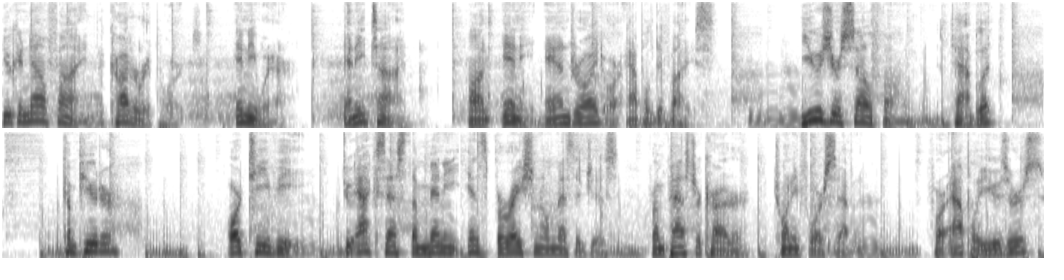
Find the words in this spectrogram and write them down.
You can now find the Carter Report anywhere, anytime, on any Android or Apple device. Use your cell phone, tablet, computer, or TV to access the many inspirational messages from Pastor Carter 24 7. For Apple users,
